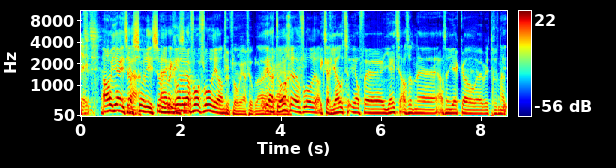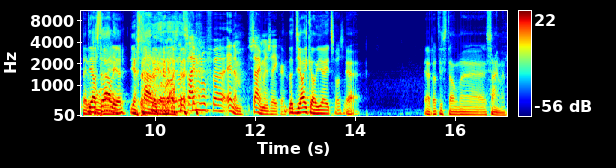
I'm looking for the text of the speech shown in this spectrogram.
dat. Yates. Oh Ja. oh, sorry, sorry. Nee, ik die hoorde is, daarvoor Florian. Ik vind Florian veel belangrijker. Ja, toch, eh, Florian? Ik zag Joods, of, eh, Yates als een, eh als een Jekko eh, weer terug naar het Die peloton. Australiër. rijden. Die Australiër. Was dat Simon of eh, Adam? Simon zeker. De Jaiko Yates was het. ja. Ja, dat is dan eh, Simon.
